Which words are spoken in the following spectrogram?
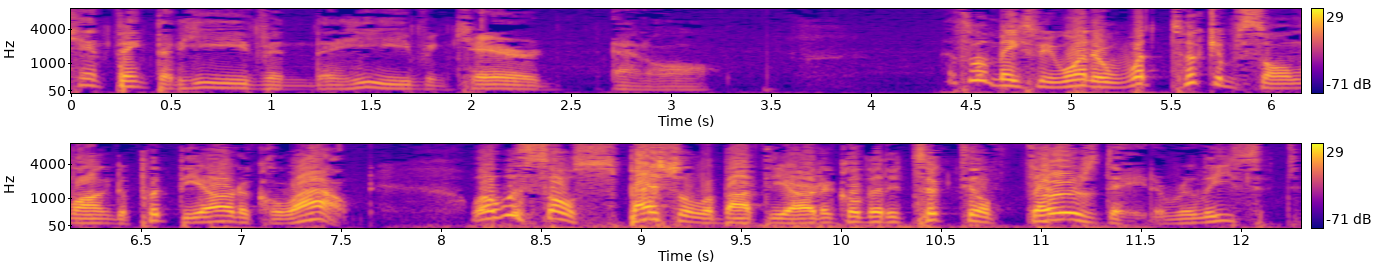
can't think that he even that he even cared at all. That's what makes me wonder what took him so long to put the article out. What was so special about the article that it took till Thursday to release it?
